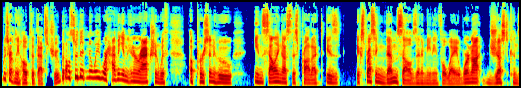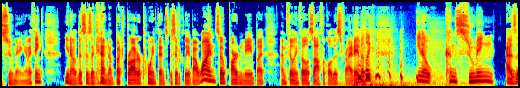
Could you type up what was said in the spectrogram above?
we certainly hope that that's true, but also that in a way we're having an interaction with a person who, in selling us this product, is expressing themselves in a meaningful way. We're not just consuming. And I think, you know, this is again a much broader point than specifically about wine. So pardon me, but I'm feeling philosophical this Friday. But like, you know, consuming as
